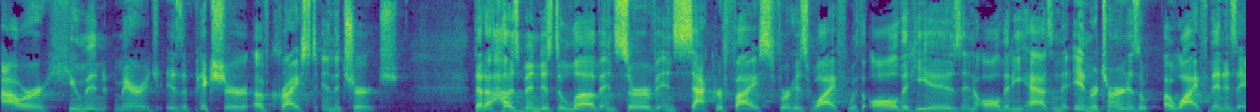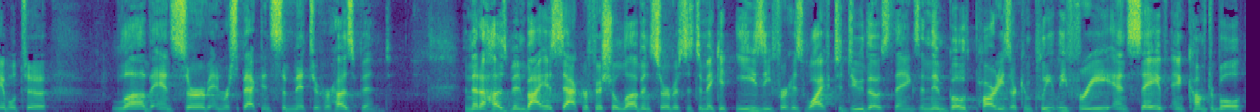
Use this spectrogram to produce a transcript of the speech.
our human marriage, is a picture of Christ and the church that a husband is to love and serve and sacrifice for his wife with all that he is and all that he has. And that in return, as a, a wife then is able to love and serve and respect and submit to her husband. And that a husband, by his sacrificial love and service, is to make it easy for his wife to do those things. And then both parties are completely free and safe and comfortable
